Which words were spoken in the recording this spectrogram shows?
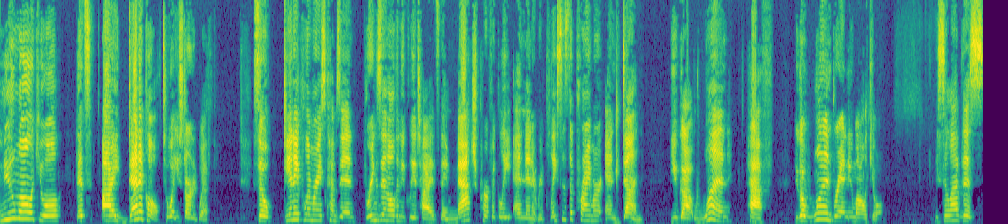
new molecule that's identical to what you started with. So DNA polymerase comes in, brings in all the nucleotides, they match perfectly, and then it replaces the primer and done. You've got one half, you've got one brand new molecule. We still have this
